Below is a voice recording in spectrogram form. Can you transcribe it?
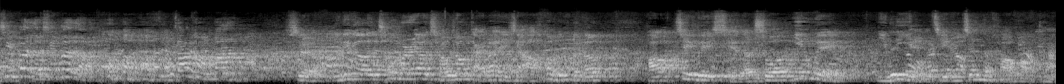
兴奋了，兴奋了，抓好吗？是你那个出门要乔装改扮。有可能。好，这位写的说，因为你的眼睛真的好好看，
